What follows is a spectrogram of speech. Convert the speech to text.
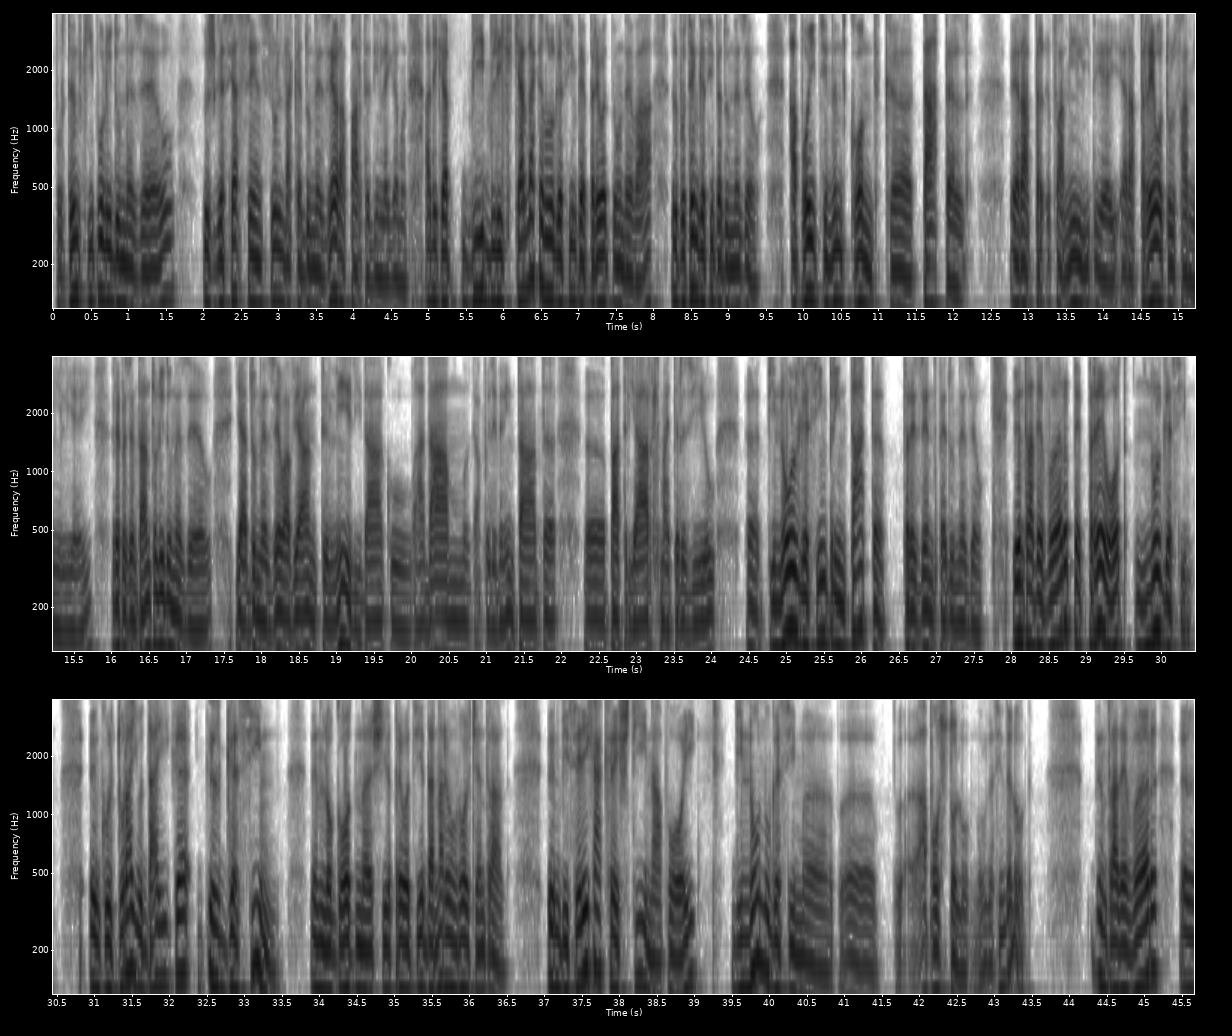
Purtând chipul lui Dumnezeu, își găsea sensul dacă Dumnezeu era parte din legământ. Adică, biblic, chiar dacă nu-l găsim pe preot pe undeva, îl putem găsi pe Dumnezeu. Apoi, ținând cont că tatăl era, pre- familiei, era preotul familiei, reprezentantul lui Dumnezeu, iar Dumnezeu avea întâlniri da, cu Adam, apoi devenind tată, uh, patriarh mai târziu. Uh, din nou îl găsim prin tată prezent pe Dumnezeu. Într-adevăr, pe preot nu-l găsim. În cultura iudaică îl găsim în logodnă și preoție, dar nu are un rol central. În biserica creștină, apoi, din nou nu găsim uh, uh, apostolul, nu-l găsim deloc. Într-adevăr,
